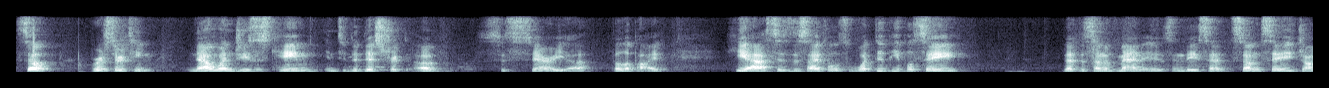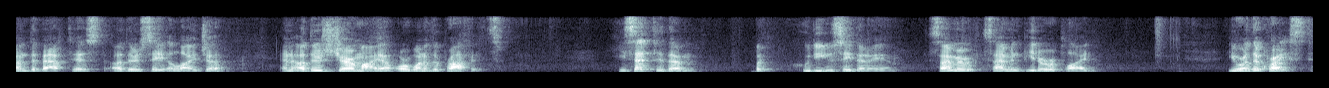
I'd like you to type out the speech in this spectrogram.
so, verse 13. Now, when Jesus came into the district of Caesarea Philippi, he asked his disciples, What do people say that the Son of Man is? And they said, Some say John the Baptist, others say Elijah, and others Jeremiah or one of the prophets. He said to them, But who do you say that I am? Simon, Simon Peter replied, You are the Christ,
